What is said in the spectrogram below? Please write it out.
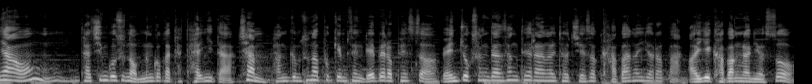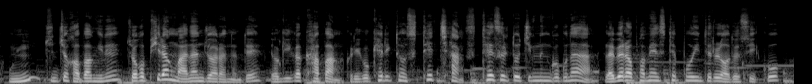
야옹. 다친 곳은 없는 것 같아 다행이다. 참 방금 소나프 겜생 레벨업 했어. 왼쪽 상단 상태란을 터치해서 가방을 열어봐. 아 이게 가방란이었어? 응? 진짜 가방이네? 저거 피랑 만한 줄 알았는데 여기가 가방 그리고 캐릭터 스탯창 스탯을 또 찍는 거구나. 레벨업하면 스탯 포인트를 얻을 수 있고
